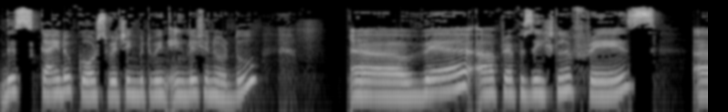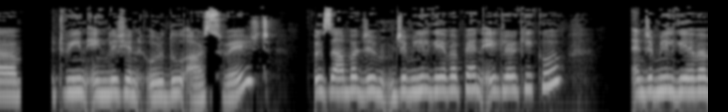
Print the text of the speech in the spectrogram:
this kind of code switching between English and Urdu, uh, where a prepositional phrase um, between English and Urdu are switched. For example, Jamil gave a pen ek ladki ko, and Jamil gave a,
